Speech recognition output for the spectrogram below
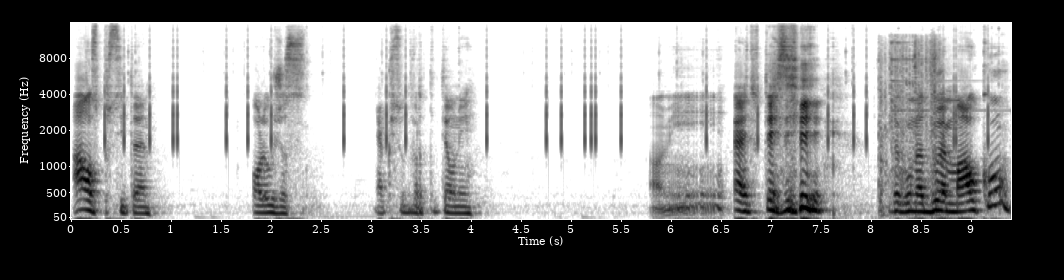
А, спустите. Оле, ужас. Някои са отвратителни. Ами... Ето тези. да го надуем малко.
